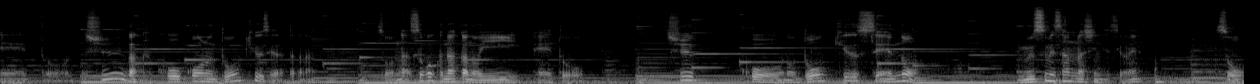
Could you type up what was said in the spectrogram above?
えー、と中学高校の同級生だったかな？そうなすごく仲のいい、えーと、中高の同級生の娘さんらしいんですよね。そう。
